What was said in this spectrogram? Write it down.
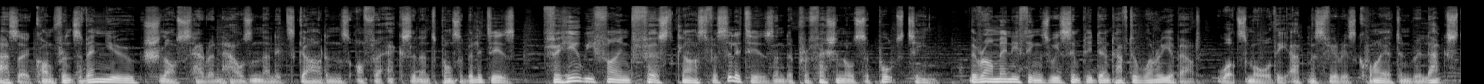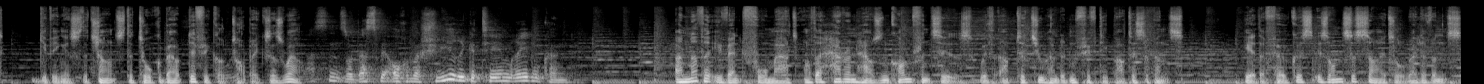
Die Möglichkeiten hier As a conference venue, Schloss Herrenhausen and its gardens offer excellent possibilities, for here we find first-class facilities and a professional support team. There are many things we simply don't have to worry about. What's more, the atmosphere is quiet and relaxed, giving us the chance to talk about difficult topics as well. sodass wir auch über schwierige Themen reden können. Another event format are the Herrenhausen conferences with up to 250 participants. Here the focus is on societal relevance,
